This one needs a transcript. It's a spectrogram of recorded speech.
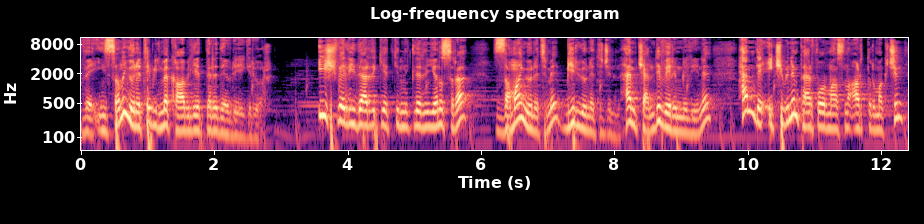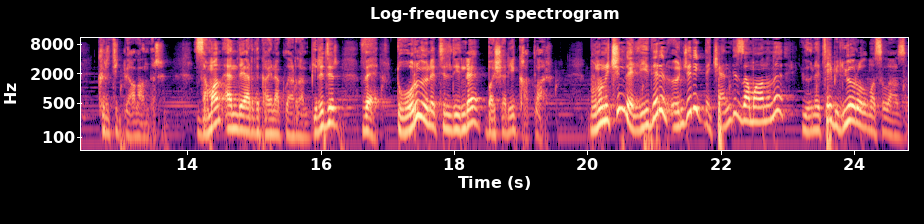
ve insanı yönetebilme kabiliyetleri devreye giriyor. İş ve liderlik yetkinliklerinin yanı sıra zaman yönetimi bir yöneticinin hem kendi verimliliğini hem de ekibinin performansını arttırmak için kritik bir alandır. Zaman en değerli kaynaklardan biridir ve doğru yönetildiğinde başarıyı katlar. Bunun için de liderin öncelikle kendi zamanını yönetebiliyor olması lazım.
